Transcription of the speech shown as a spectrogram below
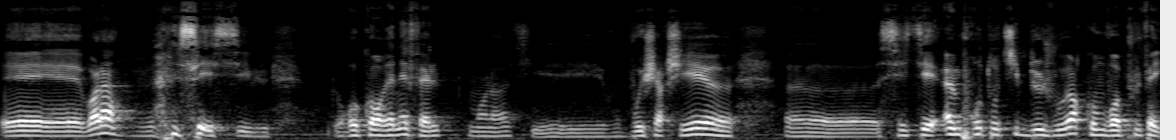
Et voilà, c'est le record NFL. Voilà, si vous pouvez chercher. euh, euh, c'était un prototype de joueur qu'on voit plus. Enfin,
